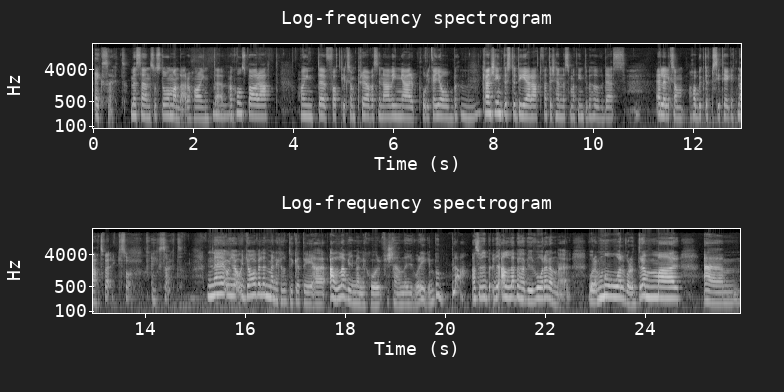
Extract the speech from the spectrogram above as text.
Exakt. Men sen så står man där och har inte Mm. pensionssparat, har inte fått liksom pröva sina vingar på olika jobb, Mm. kanske inte studerat för att det kändes som att det inte behövdes. Eller liksom har byggt upp sitt eget nätverk. Så. Exakt. Nej, och jag, och jag är väl en människa som tycker att det är, alla vi människor förtjänar ju vår egen bubbla. Alltså vi, vi alla behöver ju våra vänner, våra mål, våra drömmar. Ehm,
